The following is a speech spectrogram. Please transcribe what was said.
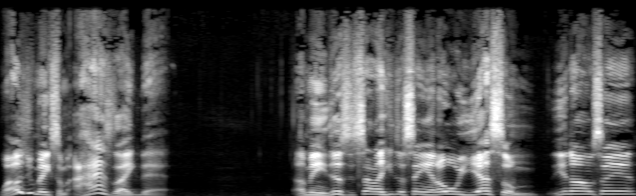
why would you make some eyes like that? I mean, just it sounds like he's just saying, "Oh yes, um," you know what I'm saying?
